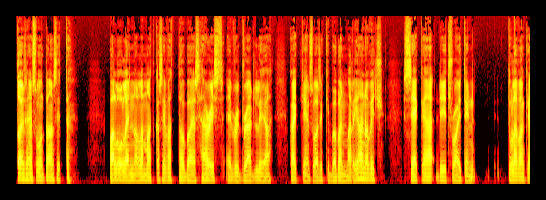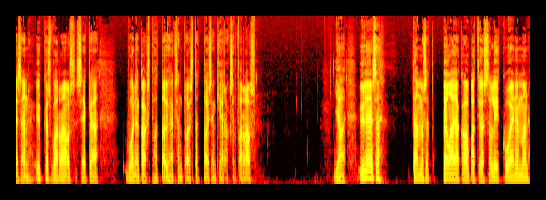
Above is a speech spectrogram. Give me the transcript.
toiseen suuntaan sitten paluulennolla matkasivat Tobias Harris, Avery Bradley ja kaikkien suosikki Boban Marjanovic sekä Detroitin tulevan kesän ykkösvaraus sekä vuoden 2019 toisen kierroksen varaus. Ja yleensä tämmöiset pelaajakaupat, joissa liikkuu enemmän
